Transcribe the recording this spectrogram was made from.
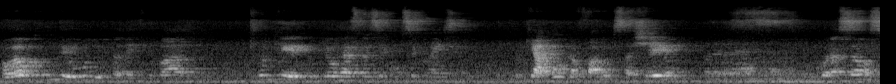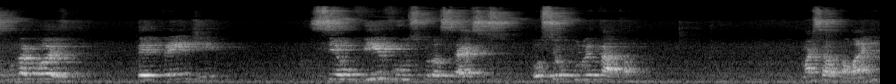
Qual é o conteúdo que está dentro do vaso? Por quê? Porque o resto vai ser consequência. Porque a boca fala que está cheio? O coração. A segunda coisa, depende se eu vivo os processos ou se eu pulo etapa. Marcelo, está online?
